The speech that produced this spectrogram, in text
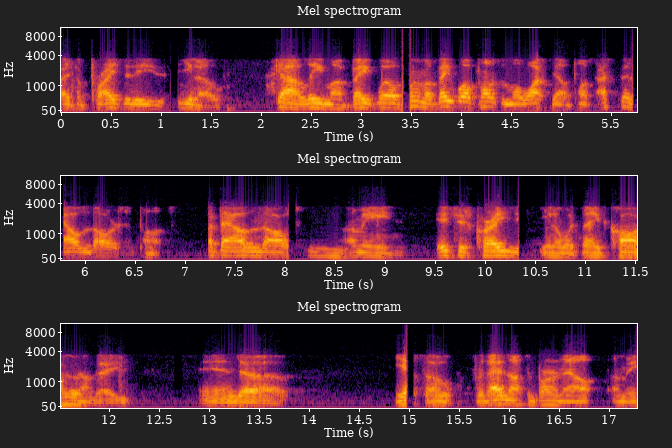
at the price of these, you know, golly, my bait well, my bait well pumps and my wash down pumps, I spend a thousand dollars in pumps, a thousand dollars. I mean, it's just crazy, you know, what things cost nowadays. And uh, yeah, so for that not to burn out, I mean,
